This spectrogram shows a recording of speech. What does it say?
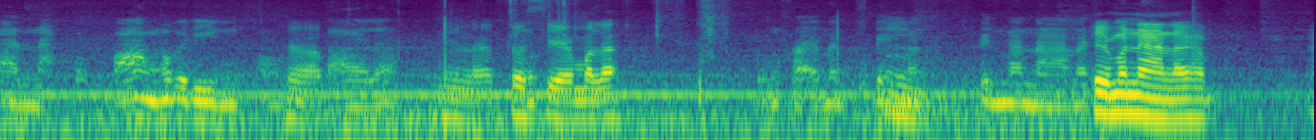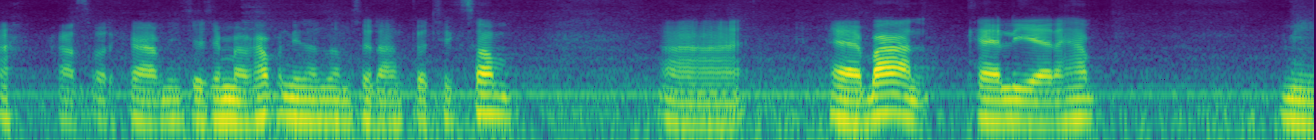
การหนักป้างเข้าไปดิงครับ ตายแล้ว นี่แหละตัวเสียงมาแล้ว สงสัยมันเป็นมาอืม เป็นมานานแล้วเป็นมานานแล้วครับ อะครับสวัสดีครับ นี่เจะใช่ไหมครับวันนี้เรานำเสนอตัวจเช็คซ่อมอ่าแอร์บ้านแคเรียนะครับ มี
